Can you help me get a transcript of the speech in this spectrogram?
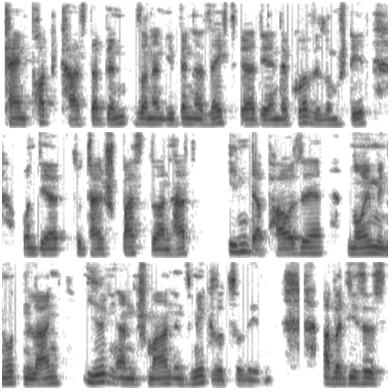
kein Podcaster bin, sondern ich bin ein 60er, der in der Kurve rumsteht und der total Spaß daran hat, in der Pause neun Minuten lang irgendeinen Schmarrn ins Mikro zu reden. Aber dieses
